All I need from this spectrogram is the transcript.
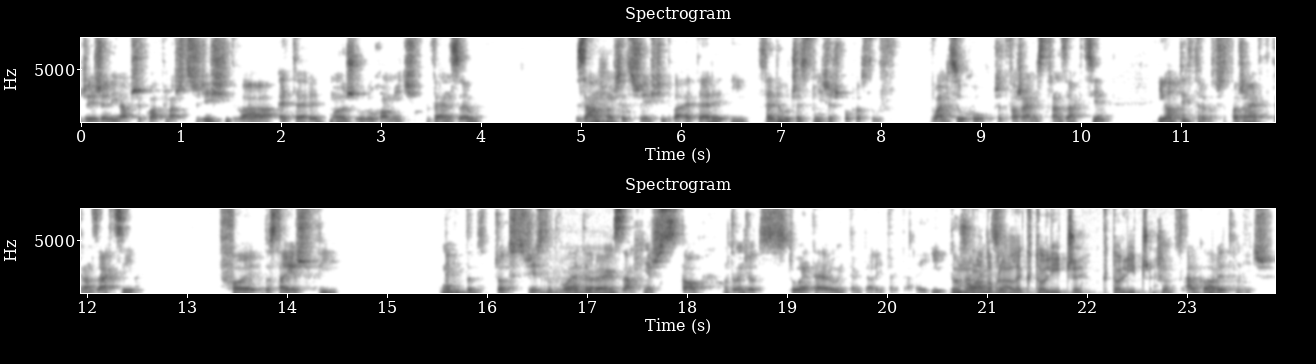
że jeżeli na przykład masz 32 etery, możesz uruchomić węzeł, zamknąć te 32 etery i wtedy uczestniczysz po prostu w łańcuchu przetwarzając transakcje i od tych przetwarzania tych transakcji twoje, dostajesz fee. Od 32 mm. eteru, jak zamkniesz 100, no to będzie od 100 eteru i tak dalej, i tak dalej. I dużo no łańcuch... dobra, ale kto liczy? Kto liczy? No, algorytm liczy.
